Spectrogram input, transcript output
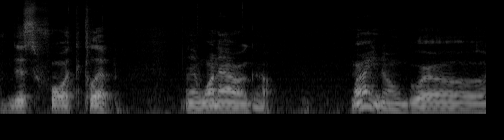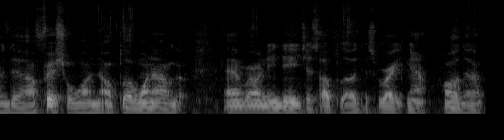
this fourth clip and one hour ago. Right now, bro, the official one upload one hour ago. And Ronnie D just upload this right now. Hold up.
